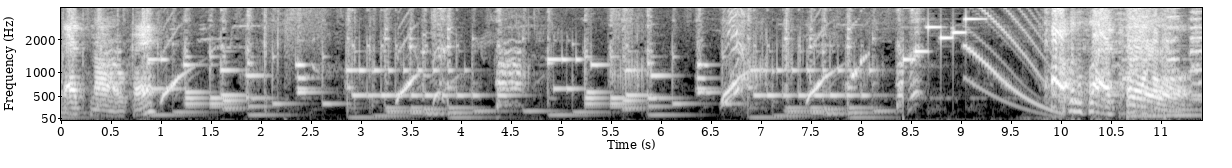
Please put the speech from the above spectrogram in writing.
That's not okay. Top of the flagpole!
